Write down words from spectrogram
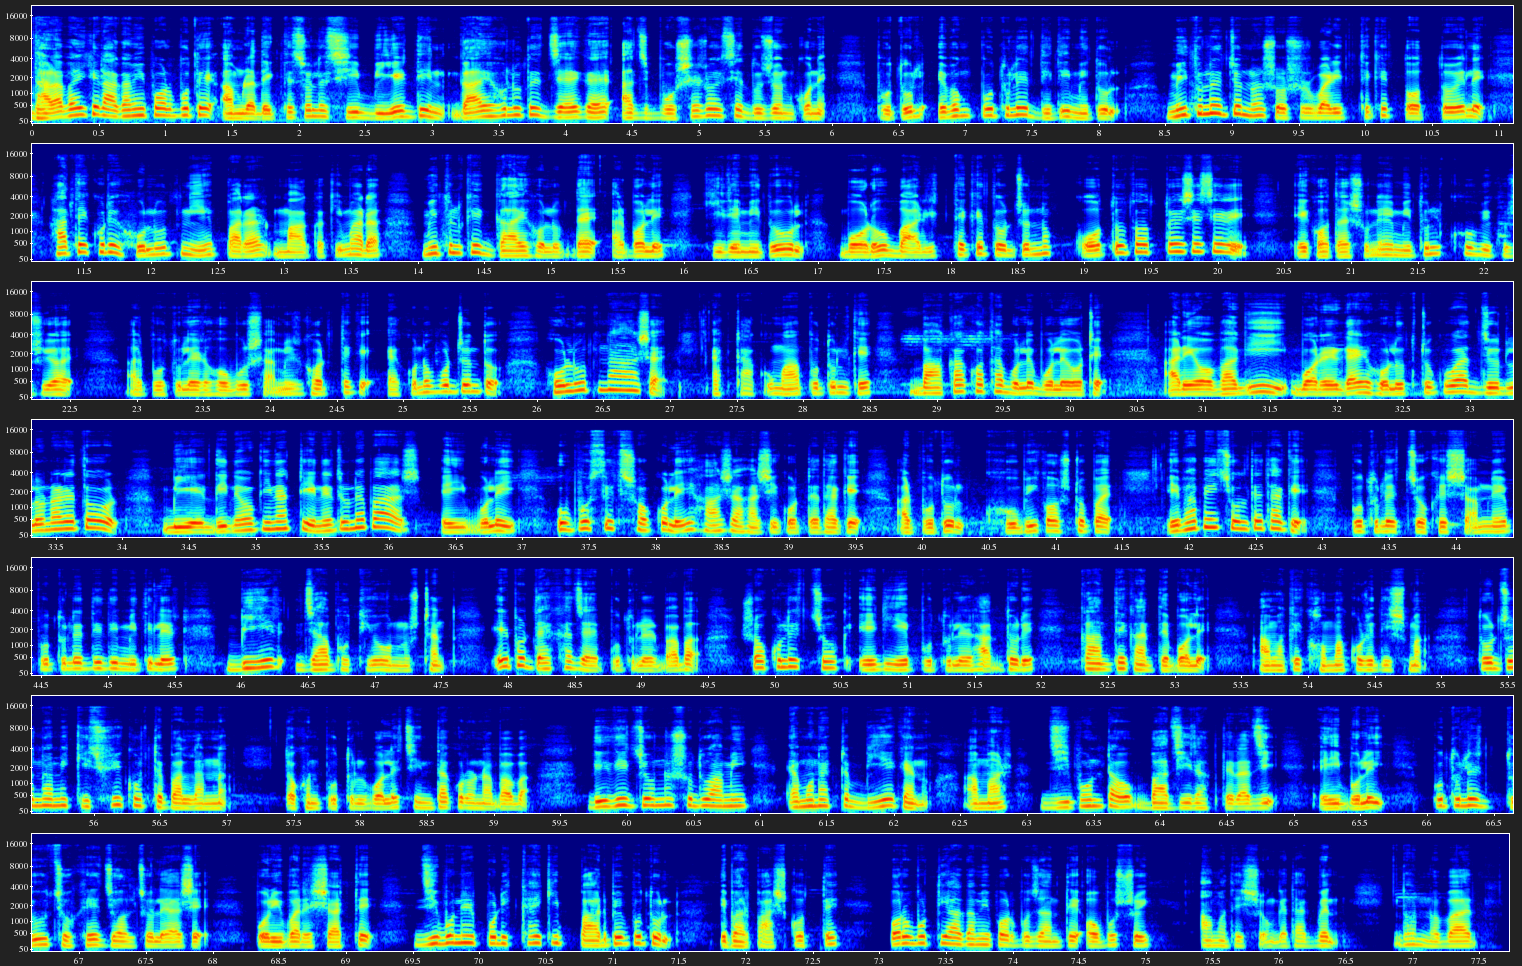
ধারাবাহিকের আগামী পর্বতে আমরা দেখতে চলেছি বিয়ের দিন গায়ে হলুদের জায়গায় আজ বসে রয়েছে দুজন কোণে পুতুল এবং পুতুলের দিদি মিতুল। মিতুলের জন্য শ্বশুরবাড়ির থেকে তত্ত্ব এলে হাতে করে হলুদ নিয়ে পাড়ার মা কাকিমারা মিতুলকে গায়ে হলুদ দেয় আর বলে, কিরে মিতুল বড় বাড়ির থেকে তোর জন্য কত তত্ত্ব এসেছে রে? এ কথা শুনে মিতুল খুবই খুশি হয়। আর পুতুলের হবু স্বামীর ঘর থেকে এখনও পর্যন্ত হলুদ না আসায় এক ঠাকুমা পুতুলকে বাঁকা কথা বলে বলে ওঠে। আরে অভাগী বরের গায়ে হলুদটুকু আর জুটলো না রে তোর? বিয়ের দিনেও কিনা টেনে টুনে পাস? এই বলেই উপস্থিত সকলেই হাসাহাসি করতে থাকে আর পুতুল খুবই কষ্ট পায়। এভাবেই চলতে থাকে পুতুলের চোখের সামনে পুতুলের দিদি মিতিলের বিয়ের যাবতীয় অনুষ্ঠান। এরপর দেখা যায় পুতুলের বাবা সকলের চোখ এড়িয়ে পুতুলের হাত ধরে কাঁদতে কাঁদতে বলে, আমাকে ক্ষমা করে দিস মা, তোর জন্য আমি কিছুই করতে পারলাম না। তখন পুতুল বলে, চিন্তা করো না বাবা, দিদির জন্য শুধু আমি এমন একটা বিয়ে কেন? আমার জীবনটাও বাজি রাখতে রাজি। এই বলেই পুতুলের দু চোখে জল চলে আসে। পরিবারের স্বার্থে জীবনের পরীক্ষায় কি পারবে পুতুল? এবার পাশ করতে পরবর্তী আগামী পর্ব জানতে অবশ্যই আমাদের সঙ্গে থাকবেন। ধন্যবাদ।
